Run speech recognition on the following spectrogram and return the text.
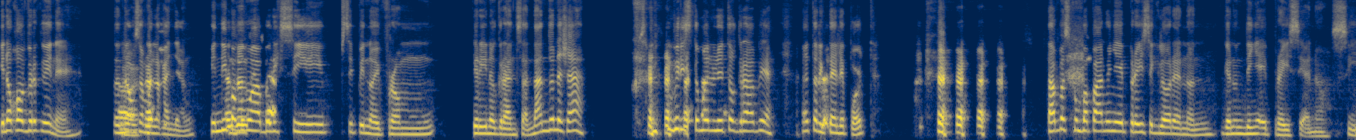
Kino-cover ko yun eh. Nandun ako Ah, sa Malacanang. Hindi pa bumabalik si si Pinoy from Quirino Grandstand. Nandun na siya. Bilis tumalo nito, grabe. Ano nag-teleport? Tapos kung paano niya i-praise si Gloria nun, ganun din niya i-praise si, ano, si,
